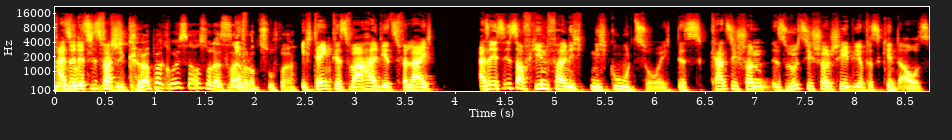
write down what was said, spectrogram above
Also das ist ist das die Körpergröße aus oder ist das einfach nur Zufall? ich denke, das war halt jetzt vielleicht. Also es ist auf jeden Fall nicht, nicht gut so. Ich, das kann sich schon, es wirkt sich schon schädlich auf das Kind aus.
